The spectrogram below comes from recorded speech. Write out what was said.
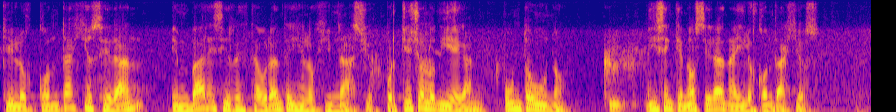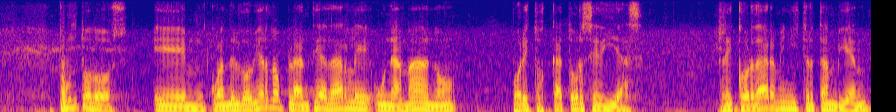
que los contagios se dan en bares y restaurantes y en los gimnasios, porque ellos lo niegan. Punto uno. Dicen que no se dan ahí los contagios. Punto dos. Em, cuando el gobierno plantea darle una mano por estos 14 días, recordar, ministro, también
